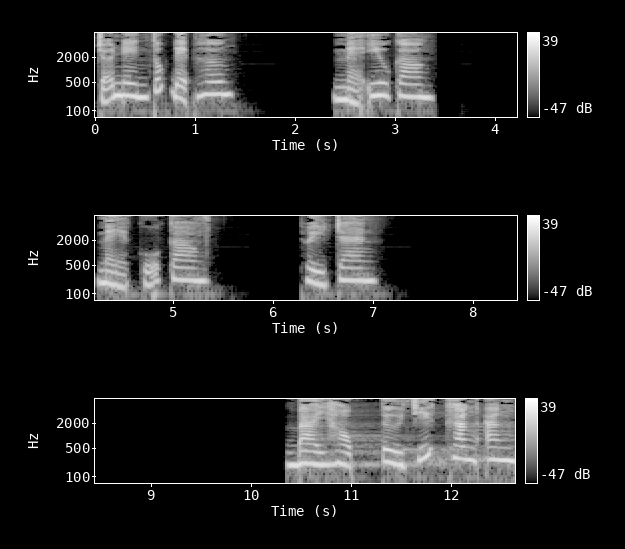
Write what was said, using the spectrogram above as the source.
trở nên tốt đẹp hơn. Mẹ yêu con. Mẹ của con. Thùy Trang Bài học từ chiếc khăn ăn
